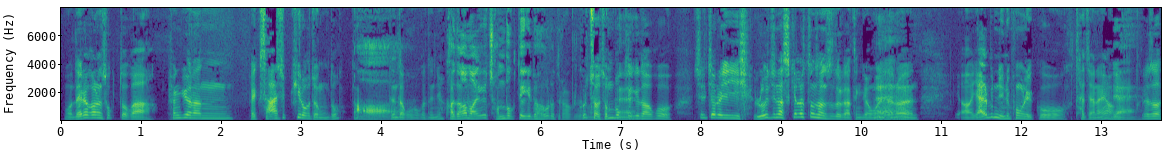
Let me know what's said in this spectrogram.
뭐 내려가는 속도가 평균 한 140km 정도 아, 된다고 보거든요. 가다가 막 이게 전복되기도 하고 그러더라고요. 그렇죠. 전복되기도 네. 하고 실제로 이 로지나 스켈레톤 선수들 같은 경우에는 네. 어, 얇은 유니폼을 입고 타잖아요. 네. 그래서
